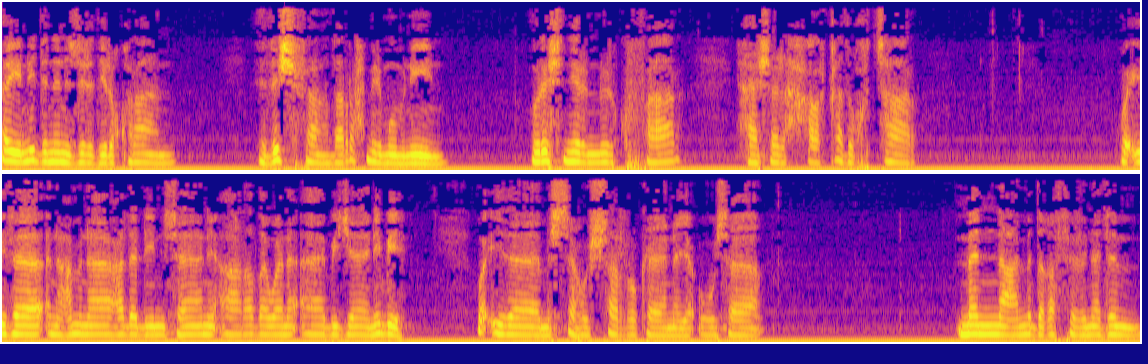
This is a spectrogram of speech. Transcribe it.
أي ند ننزل ذي القرآن ذي شفاء ذا الرحم المؤمنين. ورسنير الكفار حاشا الحرقة ذو اختار. وإذا أنعمنا على الإنسان أعرض ونأى بجانبه وإذا مسه الشر كان يئوسا. من نعمد غف ندم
